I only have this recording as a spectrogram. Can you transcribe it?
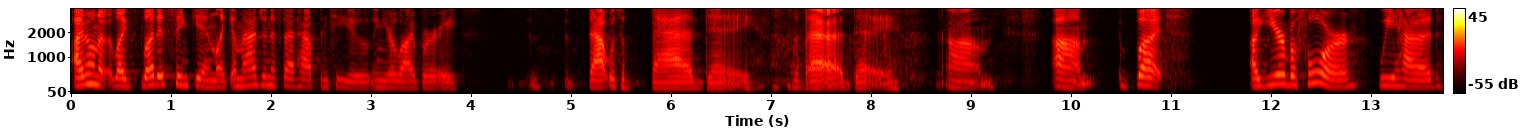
I don't know, like let it sink in. Like imagine if that happened to you in your library. That was a bad day. That was a bad day. Um, um, but a year before, we had,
